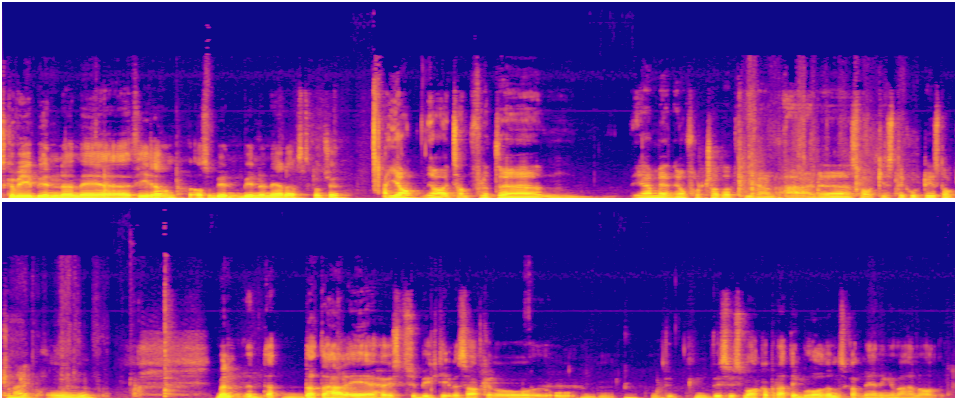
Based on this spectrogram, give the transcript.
Skal vi begynne med fireren? Altså begynne, nederst, kanskje? Ja, ja, ikke sant. For at, eh, jeg mener jo fortsatt at fireren er det svakeste kortet i stokken her. Mhm. Men det, dette her er høyst subjektive saker, og, og hvis vi smaker på dette i morgen, så kan meningen være en annen.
